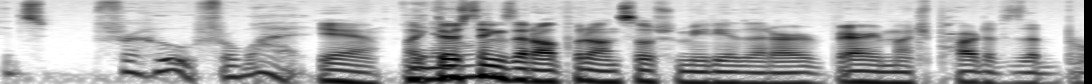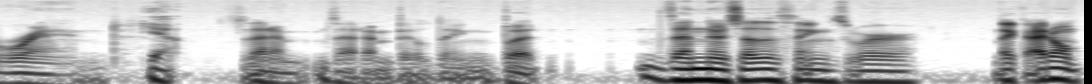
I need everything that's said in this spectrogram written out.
It's for who? For what? Yeah, You like there's things that I'll put on social media that are very much part of the brand Yeah. that I'm that I'm building, but then there's other things where, like, I don't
